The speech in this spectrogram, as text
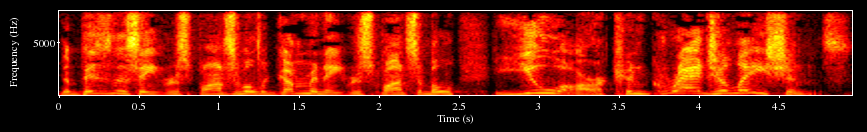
The business ain't responsible. The government ain't responsible. You are. Congratulations.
